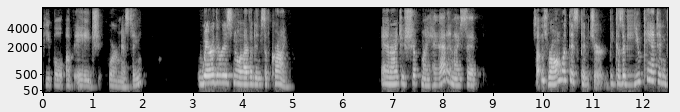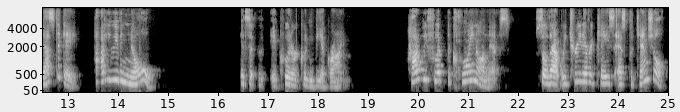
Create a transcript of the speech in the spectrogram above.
people of age who are missing, where there is no evidence of crime. And I just shook my head and I said, something's wrong with this picture because if you can't investigate, how do you even know it's a, it could or couldn't be a crime? How do we flip the coin on this so that we treat every case as potential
